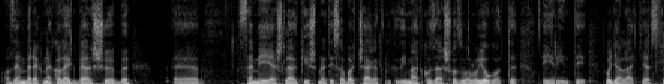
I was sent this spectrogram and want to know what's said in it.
az embereknek a legbelsőbb személyes lelkiismereti szabadságát, az imádkozáshoz való jogot érinti. Hogyan látja ezt?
